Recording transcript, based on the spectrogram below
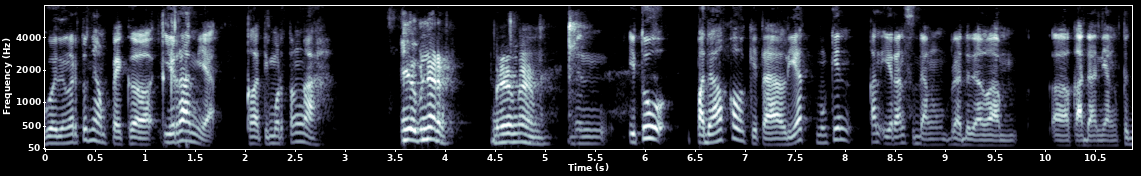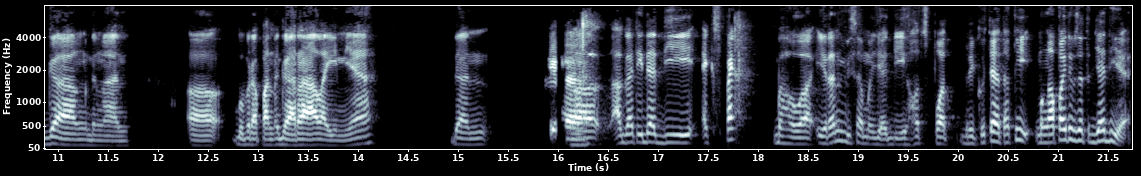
gue denger itu nyampe ke Iran ya, ke Timur Tengah. iya bener bener bener Dan itu padahal kalau kita lihat mungkin kan Iran sedang berada dalam eh, keadaan yang tegang dengan eh, beberapa negara lainnya dan Iya. eh, agak tidak di-expect bahwa Iran bisa menjadi hotspot berikutnya, tapi mengapa itu bisa terjadi ya?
